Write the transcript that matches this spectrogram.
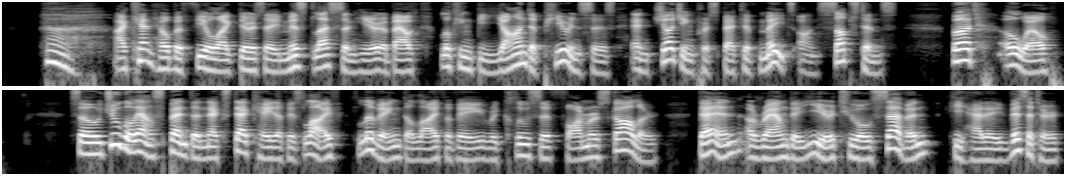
I can't help but feel like there's a missed lesson here about looking beyond appearances and judging prospective mates on substance. But, oh well. So Zhuge Liang spent the next decade of his life living the life of a reclusive farmer-scholar. Then, around the year 207, he had a visitor,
